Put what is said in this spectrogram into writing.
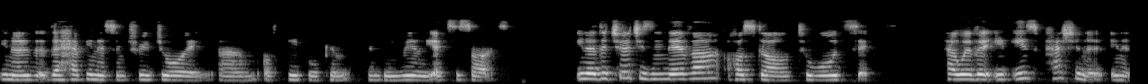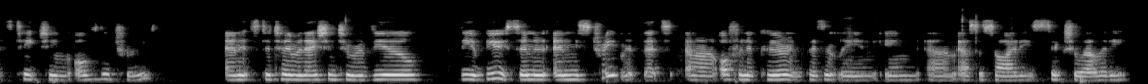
you know, the, the happiness and true joy um, of people can, can be really exercised. You know, the church is never hostile towards sex. However, it is passionate in its teaching of the truth and its determination to reveal the abuse and, and mistreatment that's uh, often occurring presently in, in um, our society's sexuality.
